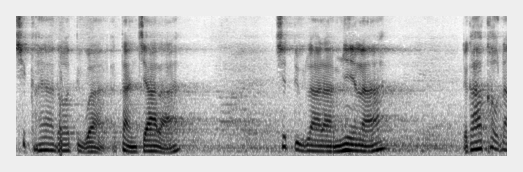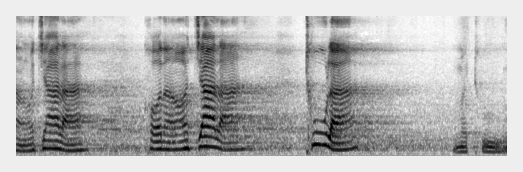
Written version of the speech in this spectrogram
ချစ်ခံရတော့သူကအတန်ကြားလားချစ်သူလာတာမြင်လားတကားခောက်တန်တော့ကြားလားခေါ်တန်တော့ကြားလားထူးလားမထူး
